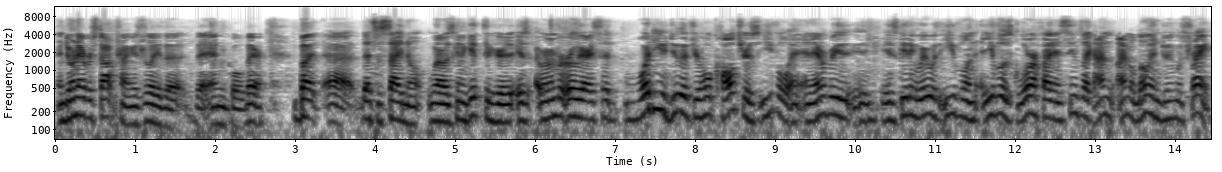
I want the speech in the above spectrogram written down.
and don't ever stop trying is really the, the end goal there. But uh, that's a side note. What I was going to get to here is, remember earlier I said, what do you do if your whole culture is evil and, and everybody is getting away with evil and evil is glorified and it seems like I'm, I'm alone in doing what's right?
